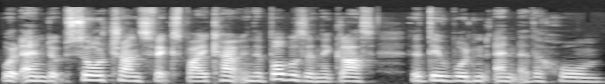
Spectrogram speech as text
would end up so transfixed by counting the bubbles in the glass that they wouldn't enter the home.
